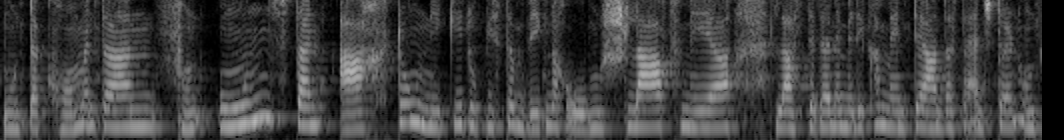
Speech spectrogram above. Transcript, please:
und da kommen dann von uns dann Achtung Niki, du bist am Weg nach oben, schlaf mehr, lass dir deine Medikamente anders einstellen und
